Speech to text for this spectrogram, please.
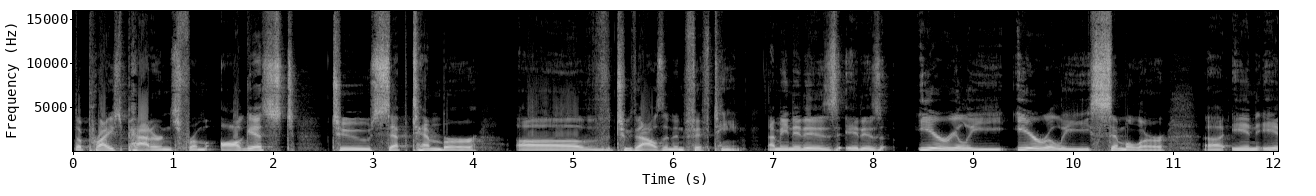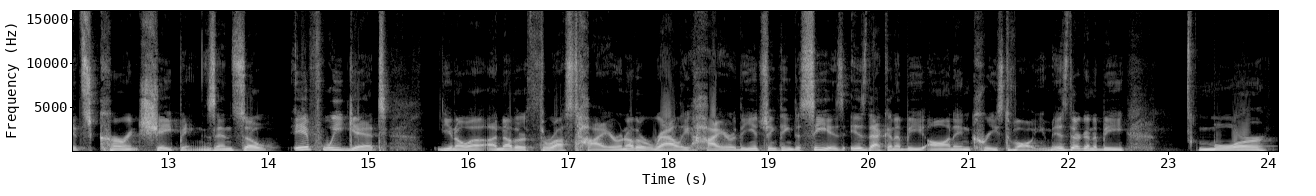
the price patterns from August to September of 2015. I mean, it is it is eerily eerily similar uh, in its current shapings, and so if we get you know a, another thrust higher, another rally higher, the interesting thing to see is is that going to be on increased volume? Is there going to be more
